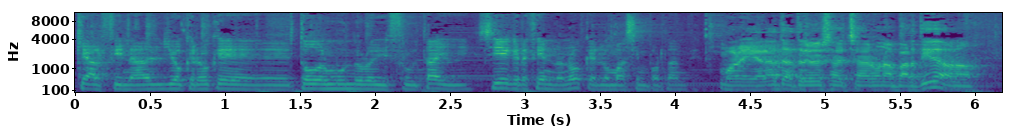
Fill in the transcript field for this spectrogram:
que al final yo creo que todo el mundo lo disfruta y sigue creciendo, ¿no? Que es lo más importante. Bueno, ¿y ahora te atreves a echar una partida o no?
